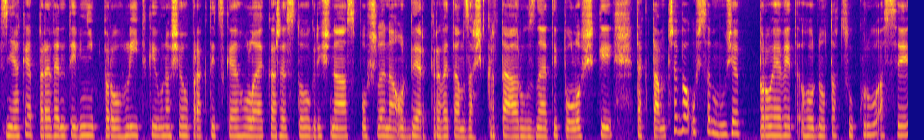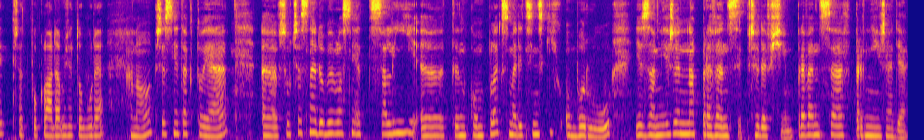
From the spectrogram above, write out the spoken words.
z nějaké preventivní prohlídky u našeho praktického lékaře, z toho, když nás pošle na odběr krve, tam zaškrtá různé ty položky, tak tam třeba už se může projevit hodnota cukru asi, předpokládám, že to bude? Ano, přesně tak to je. Eh, v současné době vlastně celý eh, ten komplex medicínských oborů je zaměřen na prevenci především. Prevence v první řadě.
